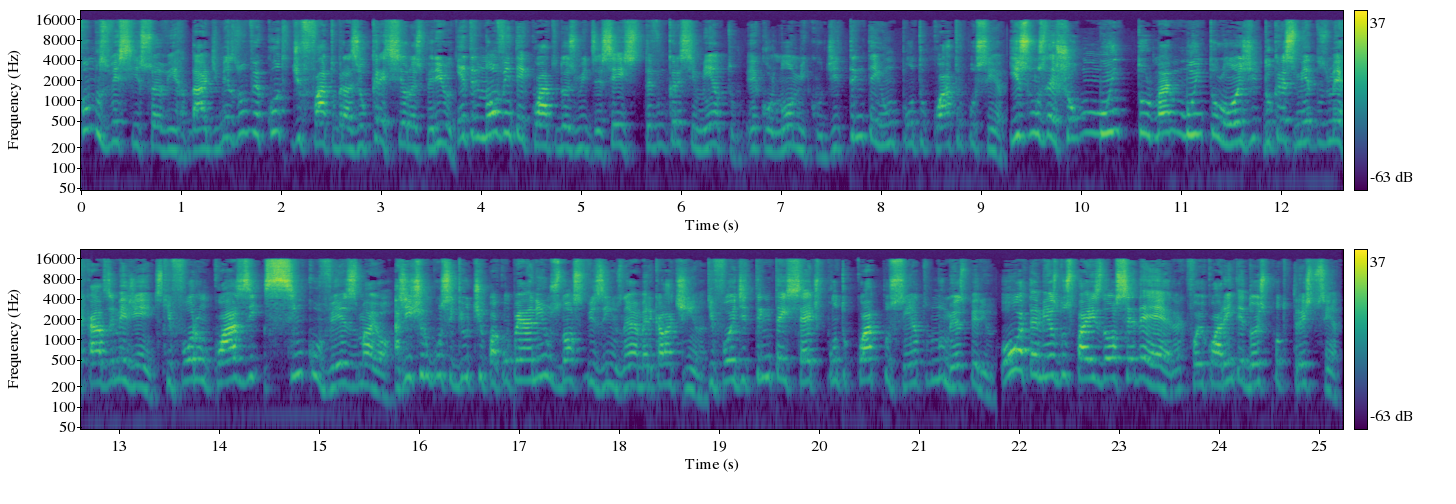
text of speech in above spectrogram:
Vamos ver se isso é verdade mesmo. Vamos ver quanto de fato o Brasil cresceu nesse período. Entre 94 e 2016, teve um crescimento econômico de 31,4%. Isso nos deixou muito, mas muito muito longe do crescimento dos mercados emergentes, que foram quase cinco vezes maior. A gente não conseguiu, tipo, acompanhar nem os nossos vizinhos, né, América Latina, que foi de 37,4% no mesmo período. Ou até mesmo dos países da OCDE, né, que foi 42,3%.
